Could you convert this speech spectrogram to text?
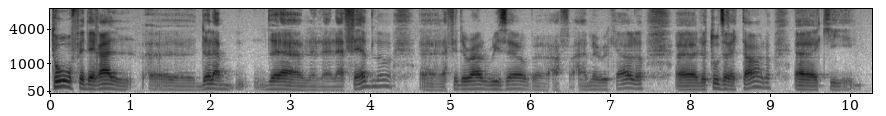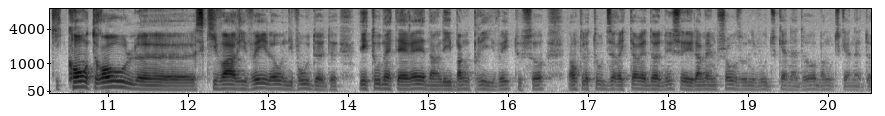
taux fédéral euh, de, la, de la, la, Fed, euh, la Federal Reserve of America, euh, le taux directeur, qui, qui contrôle ce qui va arriver au niveau de des taux d'intérêt dans les banques privées, tout ça. Donc, le taux directeur est donné, c'est la même chose au niveau du Canada, Banque du Canada,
